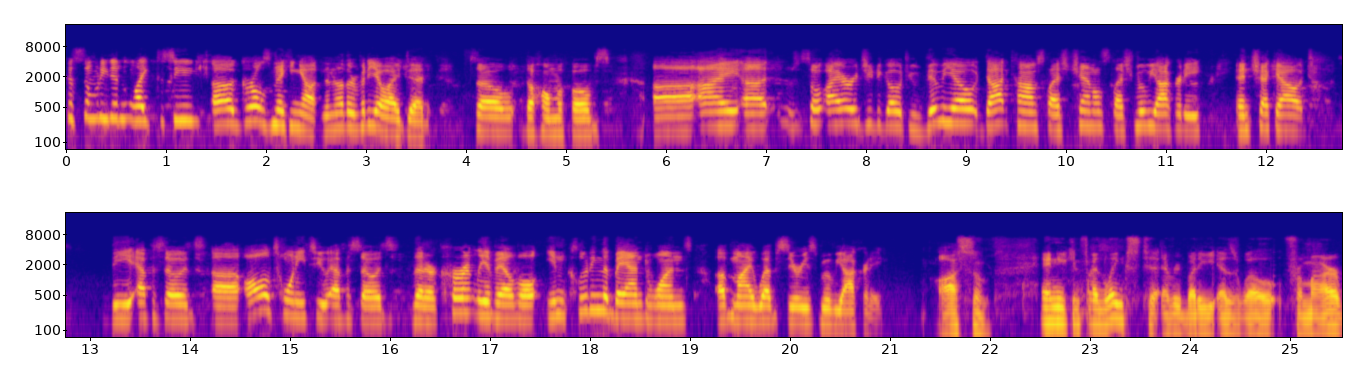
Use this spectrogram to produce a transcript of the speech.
because somebody didn't like to see uh, girls making out in another video I did. So the homophobes. Uh, I uh, so I urge you to go to vimeo.com and check out the episodes, uh, all 22 episodes that are currently available, including the banned ones of my web series Movieocrity. Awesome. And you can find links to everybody as well from our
